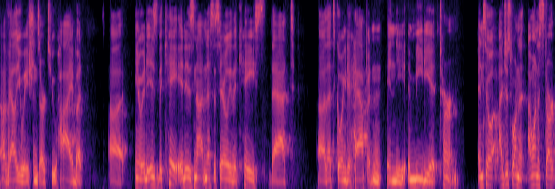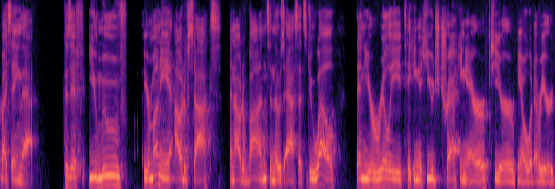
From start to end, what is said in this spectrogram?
Uh, valuations are too high, but uh, you know, it is the case. It is not necessarily the case that uh, that's going to happen in the immediate term. And so, I just want to I want to start by saying that because if you move your money out of stocks and out of bonds, and those assets do well, then you're really taking a huge tracking error to your, you know, whatever your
